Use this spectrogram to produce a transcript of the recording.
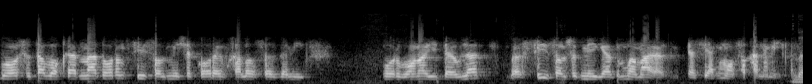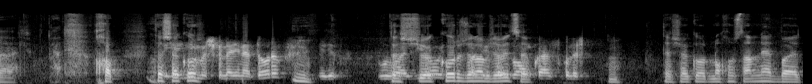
واسطه واقعا ندارم. سه سال میشه کارم خلاص از دمی ارگانای دولت و سه سال شد میگردم و ما کسی یک موافقه نمی‌کنم بله بله. خب تشکر. مشکل اینه دارم. تشکر جناب جاوید صاحب. تشکر. نخست امنیت باید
